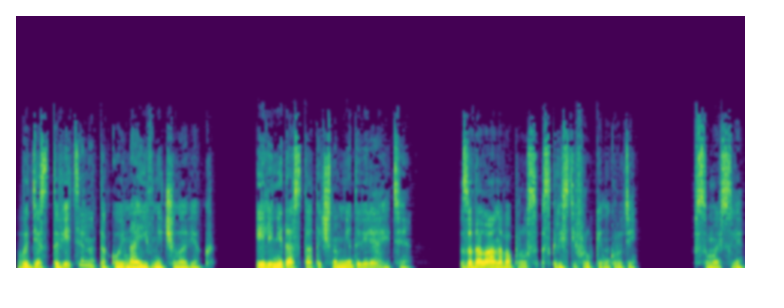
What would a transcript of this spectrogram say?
вы действительно такой наивный человек? Или недостаточно мне доверяете?» Задала она вопрос, скрестив руки на груди. «В смысле?»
